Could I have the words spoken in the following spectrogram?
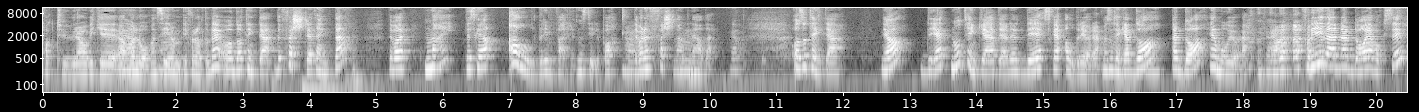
faktura, og hvilke, ja, hva loven sier om, i forhold til det. Og da tenkte jeg, det første jeg tenkte, det var Nei, det skal jeg aldri i verden stille på. Det var den første tanken jeg hadde. Ja. Og så tenkte jeg Ja, det, jeg, nå tenker jeg at det, det, skal jeg aldri gjøre. Men så tenker jeg da, det er da jeg må gjøre det. Fordi det er, det er da jeg vokser,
